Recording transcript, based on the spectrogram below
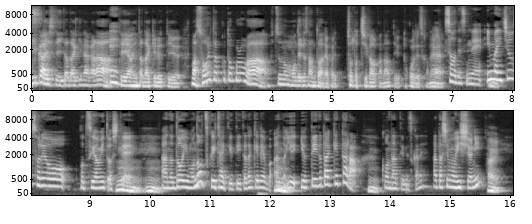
理解していただきながらええ提案いただけるっていう、まあそういったところが普通のモデルさんとはやっぱりちょっと違うかなっていうところですかね。そうですね。今一応それをこう強みとして、うんうんあの、どういうものを作りたいって言っていただければ、あの、うん言言っていただけたら、うんこう、なんていうんですかね。私も一緒にはい。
